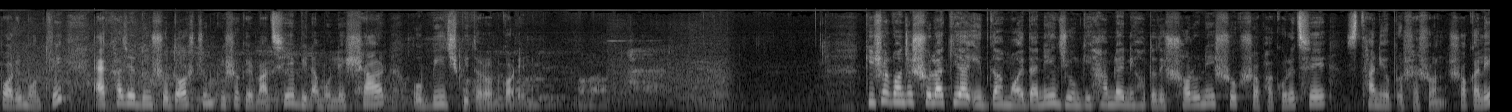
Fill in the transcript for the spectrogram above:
পরে মন্ত্রী এক হাজার জন কৃষকের মাঝে বিনামূল্যে সার ও বীজ বিতরণ করেন। কিশোরগঞ্জের শোলাকিয়া ঈদগাহ ময়দানে জঙ্গি হামলায় নিহতদের স্মরণে শোক সভা করেছে স্থানীয় প্রশাসন। সকালে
